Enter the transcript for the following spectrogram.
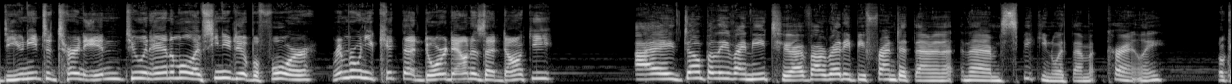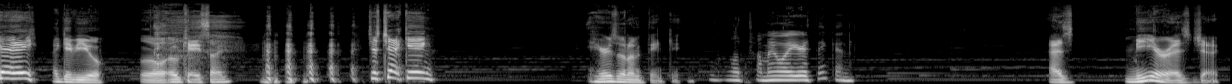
do you need to turn into an animal? I've seen you do it before. Remember when you kicked that door down as that donkey? I don't believe I need to. I've already befriended them and, and I'm speaking with them currently. Okay. I give you a little okay sign. Just checking. Here's what I'm thinking. Well, tell me what you're thinking. As me or as Jack?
